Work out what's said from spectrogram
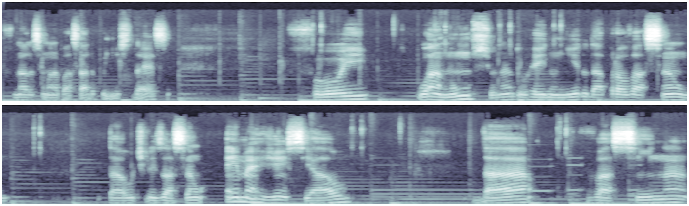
final da semana passada para o início dessa, foi o anúncio né, do Reino Unido da aprovação da utilização emergencial da vacina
